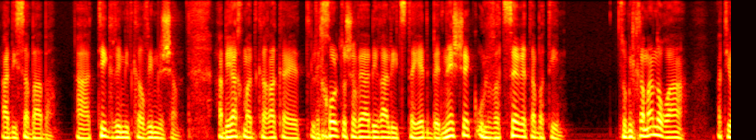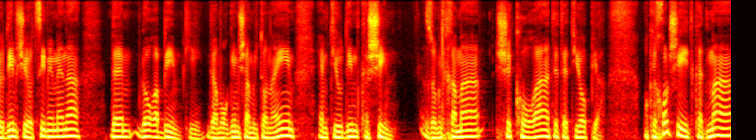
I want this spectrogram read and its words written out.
אדיס אבבה. הטיגרים מתקרבים לשם. אבי אחמד קרא כעת לכל תושבי הבירה להצטייד בנשק ולבצר את הבתים. זו מלחמה נוראה. התיעודים שיוצאים ממנה, והם לא רבים, כי גם הורגים שם עיתונאים, הם תיעודים קשים. זו מלחמה שקורעת את אתיופיה. וככל שהיא התקדמה,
